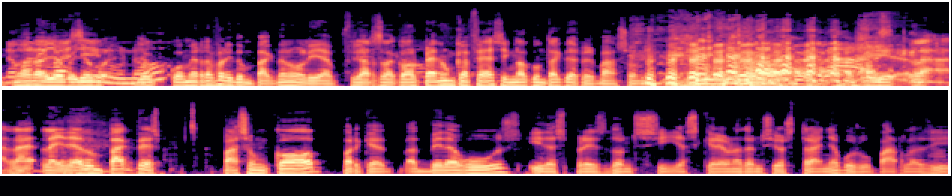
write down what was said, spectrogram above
No, no, me jo, jo, jo, no? quan m'he referit a un pacte no volia posar-se d'acord, pren un cafè, signa el contracte i després va, som o sigui, la, la, la idea d'un pacte és passa un cop perquè et ve de gust i després, doncs, si es crea una tensió estranya, doncs ho parles i,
